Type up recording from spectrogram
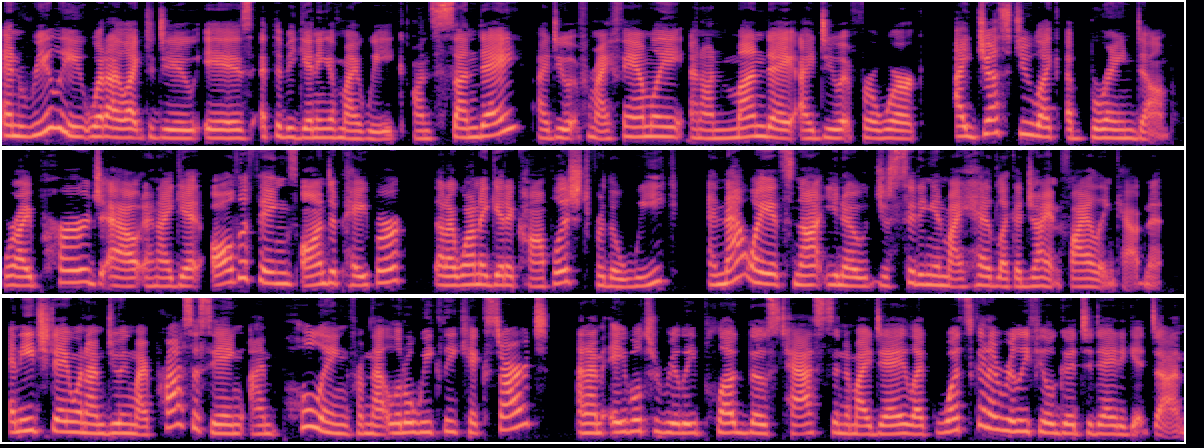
And really, what I like to do is at the beginning of my week on Sunday, I do it for my family. And on Monday, I do it for work. I just do like a brain dump where I purge out and I get all the things onto paper that I want to get accomplished for the week. And that way it's not, you know, just sitting in my head like a giant filing cabinet. And each day when I'm doing my processing, I'm pulling from that little weekly kickstart and I'm able to really plug those tasks into my day. Like, what's going to really feel good today to get done?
